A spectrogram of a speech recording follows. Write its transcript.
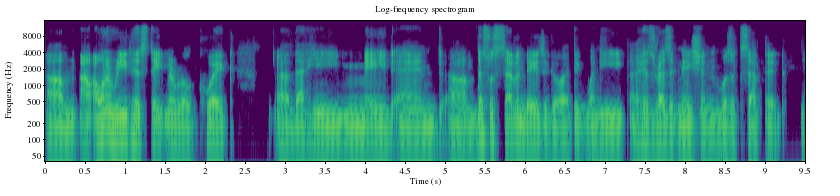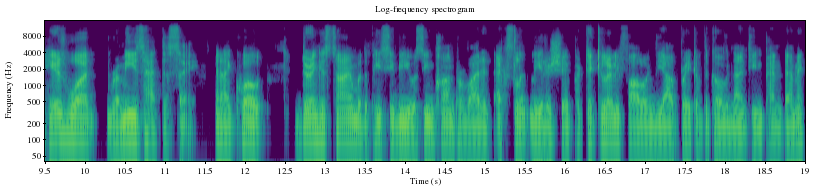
Um, I, I want to read his statement real quick uh, that he made and um, this was seven days ago I think when he his resignation was accepted. Here's what Ramiz had to say and I quote during his time with the PCB, Wasim Khan provided excellent leadership, particularly following the outbreak of the COVID 19 pandemic,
